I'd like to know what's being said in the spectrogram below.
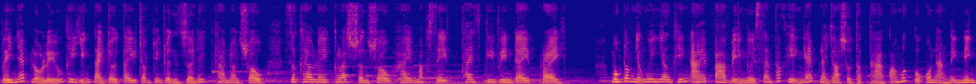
vì nhép lộ liễu khi diễn tại trời Tây trong chương trình The Nick Cannon Show, The Kelly Clarkson Show hay Maxi Thanksgiving Day Parade. Một trong những nguyên nhân khiến AF3 bị người xem phát hiện nhép là do sự thật thà quá mức của cô nàng Ninh Ninh,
